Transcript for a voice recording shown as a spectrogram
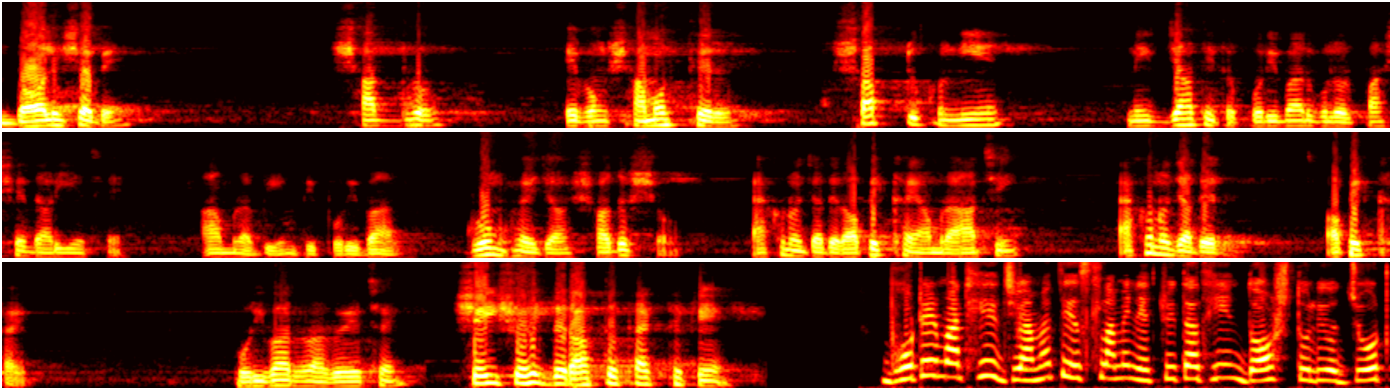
দল হিসেবে, সাধ্য এবং সামর্থ্যের সবটুকু নিয়ে নির্যাতিত পরিবারগুলোর পাশে দাঁড়িয়েছে আমরা বিএনপি পরিবার। গুম হয়ে যাওয়া সদস্য এখনও যাদের অপেক্ষায় আমরা আছি, এখনও যাদের অপেক্ষায় পরিবাররা রয়েছে, সেই শহীদদের আত্মত্যাগ থেকে ভোটের মাঠে জামাতে ইসলামী নেতৃত্বাধীন দশ দলীয় জোট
